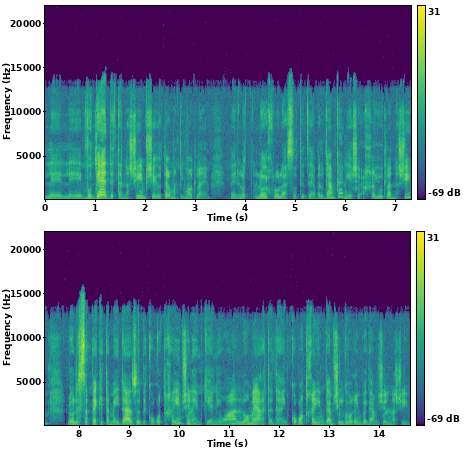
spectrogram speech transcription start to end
לבודד את הנשים שיותר מתאימות להם. והן לא, לא יוכלו לעשות את זה. אבל גם כאן יש אחריות לנשים לא לספק את המידע הזה בקורות החיים שלהם, כי אני רואה לא מעט עדיין קורות חיים, גם של גברים וגם של נשים.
